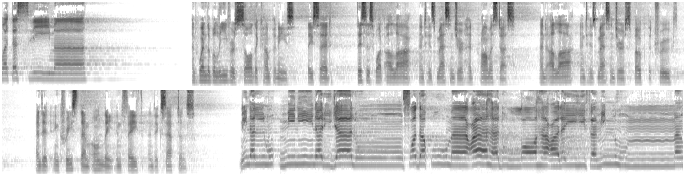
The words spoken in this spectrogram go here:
وتسليما And when the believers saw the companies, they said, This is what Allah and His Messenger had promised us. And Allah and His Messenger spoke the truth, and it increased them only in faith and acceptance. من المؤمنين رجال صدقوا ما عاهدوا الله عليه فمنهم من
